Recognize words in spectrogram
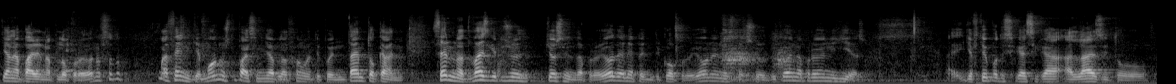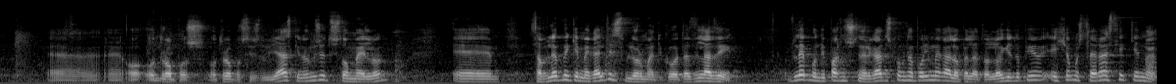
για να πάρει ένα απλό προϊόν. Αυτό το μαθαίνει και μόνος του, πάει σε μια πλατφόρμα τύπου Anytime, το κάνει. Θέλουν advice για ποιος είναι τα προϊόντα, ένα επενδυτικό προϊόν, ένα συνταξιοδοτικό, ένα προϊόν υγείας. Γι' αυτό είπα ότι σιγά σιγά αλλάζει το, ε, ε, ο, ο, τρόπος, ο τρόπος της δουλειάς και νομίζω ότι στο μέλλον ε, θα βλέπουμε και μεγαλύτερη συμπληρωματικότητα. Δηλαδή, βλέπουμε ότι υπάρχουν συνεργάτες που έχουν ένα πολύ μεγάλο πελατολόγιο, το οποίο έχει όμως τεράστια κενά.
